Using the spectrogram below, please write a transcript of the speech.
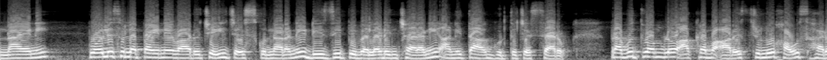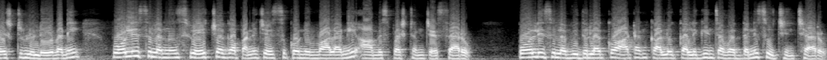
ఉన్నాయని పోలీసులపైనే వారు చేయి చేసుకున్నారని డీజీపీ వెల్లడించారని అనిత గుర్తు చేశారు. ప్రభుత్వంలో అక్రమ అరెస్టులు హౌస్ అరెస్టులు లేవని పోలీసులను స్వేచ్ఛగా పనిచేసుకోనివ్వాలని ఆమె స్పష్టం చేశారు. పోలీసుల విధులకు ఆటంకాలు కలిగించవద్దని సూచించారు.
